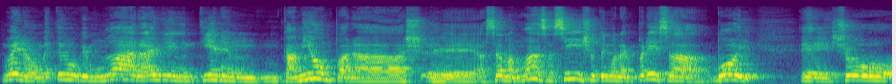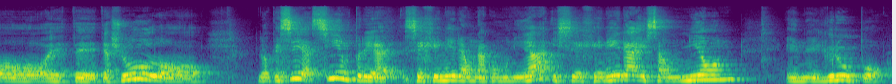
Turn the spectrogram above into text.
bueno, me tengo que mudar, alguien tiene un camión para eh, hacer la mudanza, sí, yo tengo la empresa, voy eh, yo este, te ayudo, lo que sea, siempre se genera una comunidad y se genera esa unión en el grupo,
